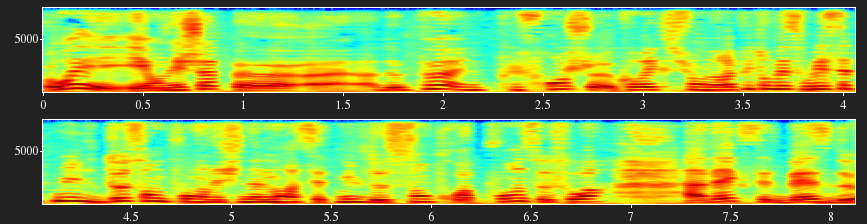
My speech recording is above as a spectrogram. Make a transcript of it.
Oui, et on échappe euh, de peu à une plus franche correction. On aurait pu tomber sous les 7200 points. On est finalement à 7203 points ce soir avec cette baisse de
